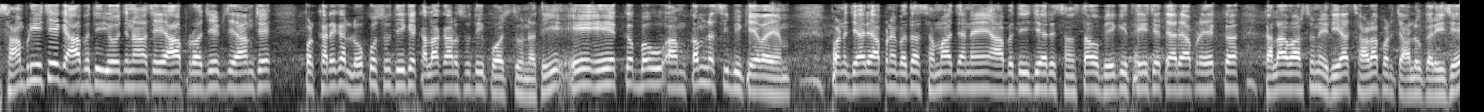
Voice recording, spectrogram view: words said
સાંભળીએ છીએ કે આ બધી યોજના છે, આ પ્રોજેક્ટ છે, આમ છે, પણ ખરેખર લોકો સુધી કે કલાકારો સુધી પહોંચતું નથી. એ એક બહુ આમ કમનસીબી કહેવાય એમ. પણ જ્યારે આપણે બધા સમાજ અને આ બધી જ્યારે સંસ્થાઓ ભેગી થઈ છે, ત્યારે આપણે એક કલા વારસોની રિયાઝ શાળા પણ ચાલુ કરી છે.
